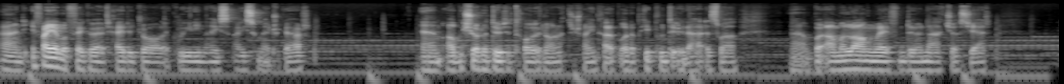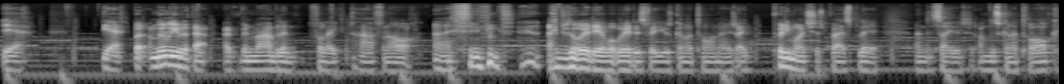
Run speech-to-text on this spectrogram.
And if I ever figure out how to draw like really nice isometric art, um, I'll be sure to do a tutorial on it to try and help other people do that as well. Uh, but I'm a long way from doing that just yet. Yeah. Yeah, but I'm going to leave it at that. I've been rambling for like half an hour and I have no idea what way this video is going to turn out. I pretty much just pressed play and decided I'm just going to talk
